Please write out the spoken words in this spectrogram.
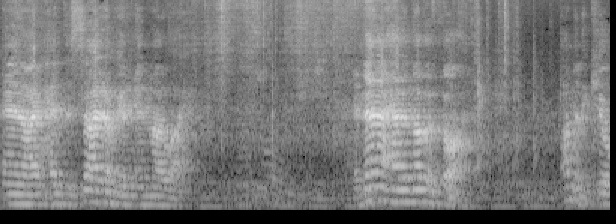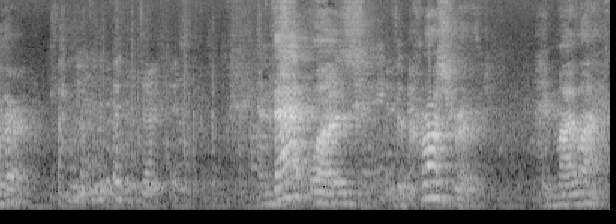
and I had decided I'm going to end my life. And then I had another thought. I'm going to kill her. and that was the crossroad in my life.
